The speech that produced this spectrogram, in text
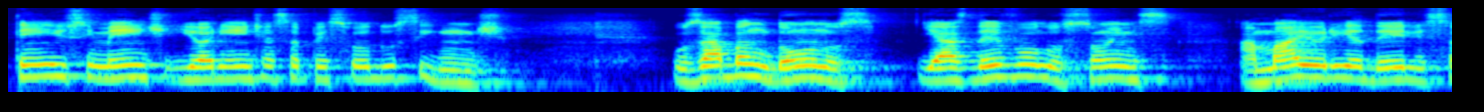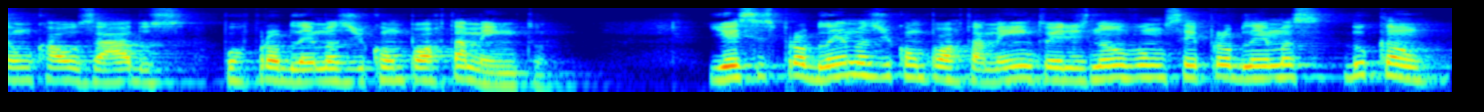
tenha isso em mente e oriente essa pessoa do seguinte: os abandonos e as devoluções, a maioria deles são causados por problemas de comportamento. E esses problemas de comportamento, eles não vão ser problemas do cão.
